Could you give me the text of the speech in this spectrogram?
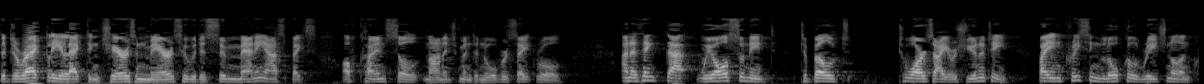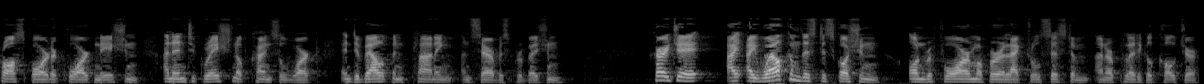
the directly electing chairs and mayors who would assume many aspects of council management and oversight role. And I think that we also need to build towards Irish unity by increasing local, regional and cross-border coordination and integration of council work in development planning and service provision. Kyrgyz, I, I welcome this discussion on reform of our electoral system and our political culture.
